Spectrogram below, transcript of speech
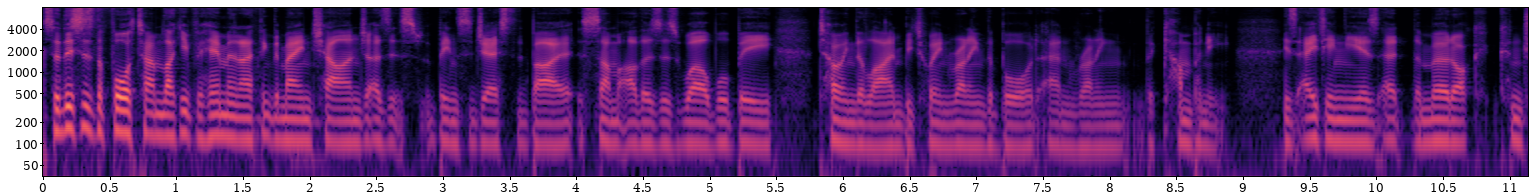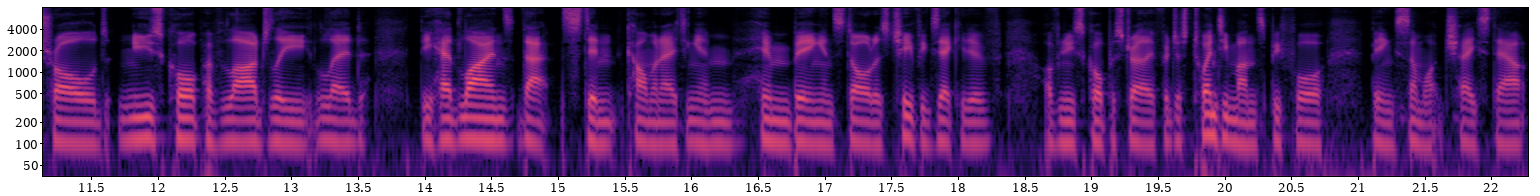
So this is the fourth time lucky for him, and I think the main challenge, as it's been suggested by some others as well, will be towing the line between running the board and running the company. His 18 years at the Murdoch controlled News Corp have largely led the headlines. That stint culminating in him being installed as chief executive of News Corp Australia for just 20 months before being somewhat chased out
